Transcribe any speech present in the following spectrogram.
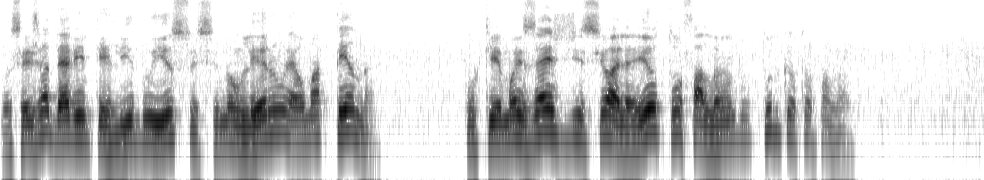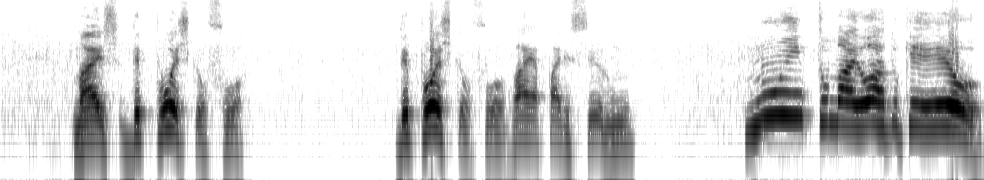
vocês já devem ter lido isso, e se não leram, é uma pena. Porque Moisés disse: Olha, eu estou falando tudo que eu estou falando. Mas depois que eu for, depois que eu for, vai aparecer um muito maior do que eu.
